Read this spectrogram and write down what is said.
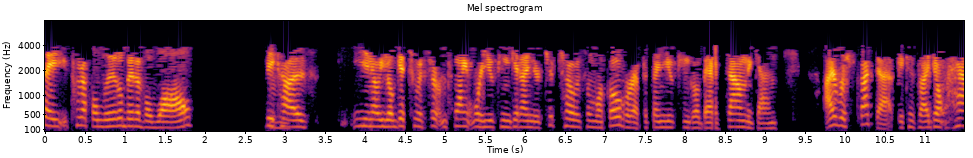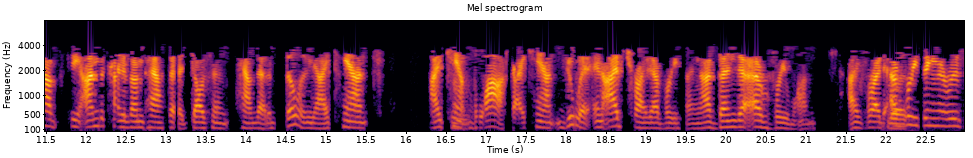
say you put up a little bit of a wall because you know you'll get to a certain point where you can get on your tiptoes and look over it, but then you can go back down again. I respect that because I don't have, see, I'm the kind of empath that doesn't have that ability. I can't, I can't block. I can't do it. And I've tried everything. I've been to everyone. I've read Right. everything there is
